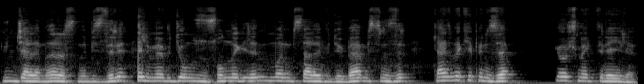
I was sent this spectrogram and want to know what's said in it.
güncellemeler arasında bizleri gelin ve videomuzun sonuna gelelim. Umarım sizler de videoyu beğenmişsinizdir. Kendinize hepinize. Görüşmek dileğiyle.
